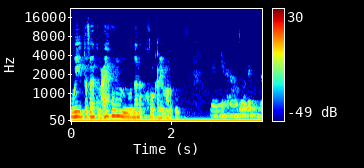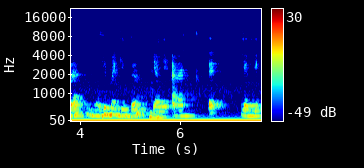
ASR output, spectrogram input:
واتفقت معاهم وإن أنا أخرج عليهم على طول. يعني أنا عاوزة أقول لك ده مهمه جدا. يعني أنا يعني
